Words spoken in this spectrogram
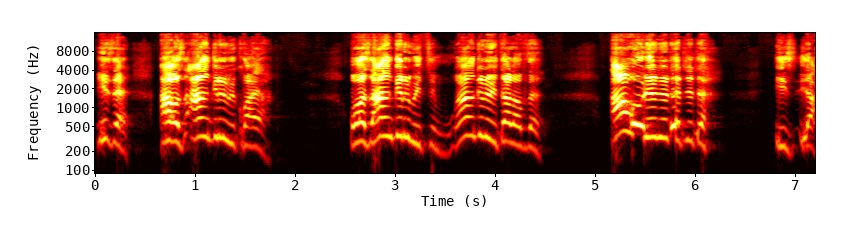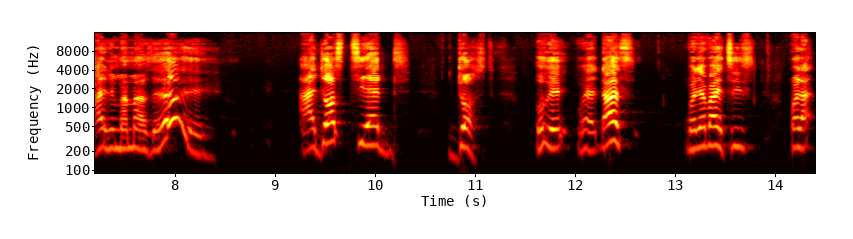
He said, I was angry with choir. I was angry with him. Angry with all of them. How would you do that? He's, I remember, I said, hey. I just teared dust. Okay, well, that's whatever it is. But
